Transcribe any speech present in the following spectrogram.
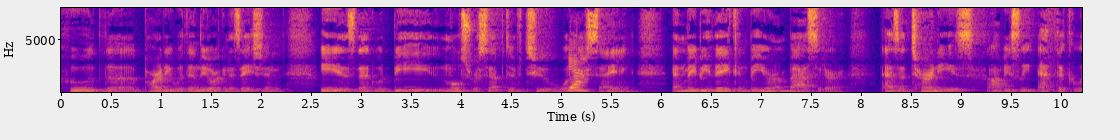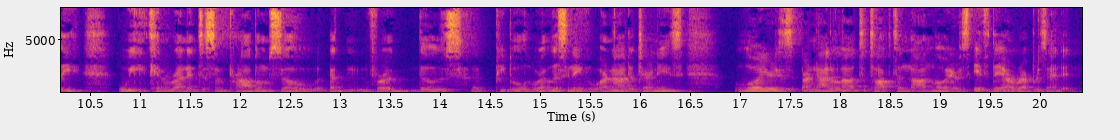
who the party within the organization is that would be most receptive to what yeah. you're saying. And maybe they can be your ambassador as attorneys, obviously ethically, we can run into some problems. So, uh, for those people who are listening who are not attorneys, lawyers are not allowed to talk to non lawyers if they are represented.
